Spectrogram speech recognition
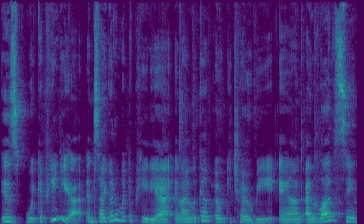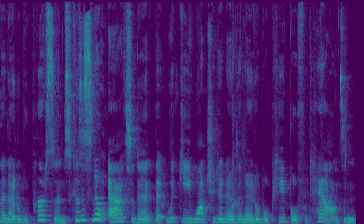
is Wikipedia. And so I go to Wikipedia and I look up Okeechobee and I love seeing the notable persons because it's no accident that Wiki wants you to know the notable people for towns. And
